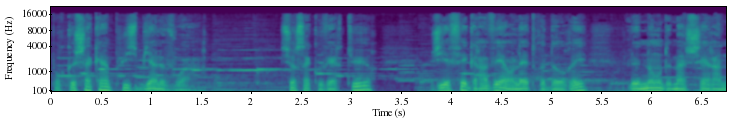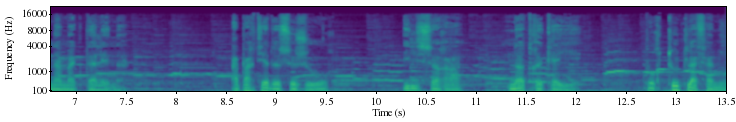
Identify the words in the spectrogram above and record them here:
pour que chacun puisse bien le voir. Sur sa couverture, j'y ai fait graver en lettres dorées le nom de ma chère Anna Magdalena. À partir de ce jour, il sera notre cahier pour toute la famille.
